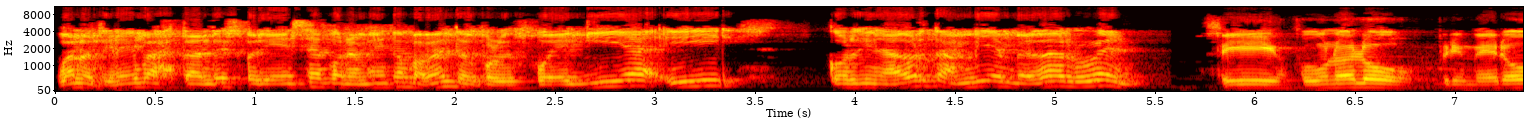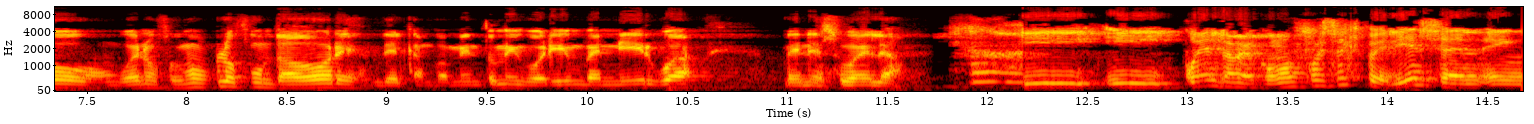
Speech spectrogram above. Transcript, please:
bueno, tiene bastante experiencia con MG Campamento, porque fue guía y coordinador también, ¿verdad, Rubén? Sí, fue uno de los primeros, bueno, fuimos los fundadores del campamento Miguarín Benirgua, Venezuela. Y, y cuéntame, ¿cómo fue esa experiencia en, en,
